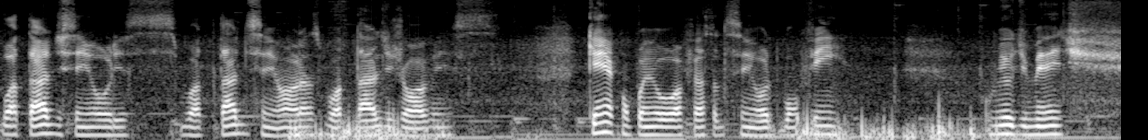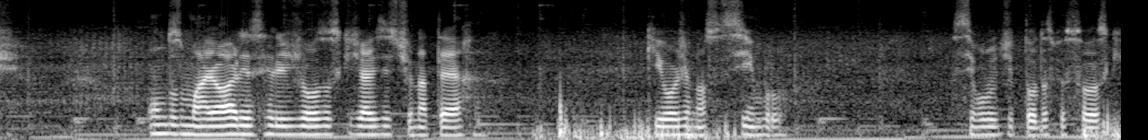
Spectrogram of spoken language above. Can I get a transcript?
Boa tarde, senhores. Boa tarde, senhoras. Boa tarde, jovens. Quem acompanhou a festa do Senhor do Bonfim, humildemente, um dos maiores religiosos que já existiu na Terra, que hoje é nosso símbolo, símbolo de todas as pessoas que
